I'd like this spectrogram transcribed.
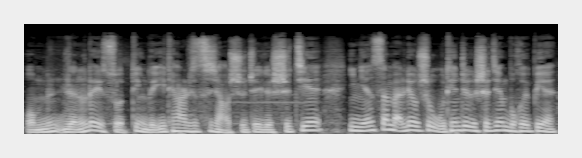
我们人类所定的一天二十四小时这个时间，一年三百六十五天这个时间不会变。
